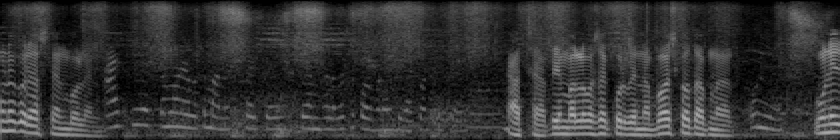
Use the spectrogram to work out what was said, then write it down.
মনে করে আসলেন বলেন। আচ্ছা প্রেম ভালোবাসা করবেন না। বয়স কত আপনার? উনিশ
